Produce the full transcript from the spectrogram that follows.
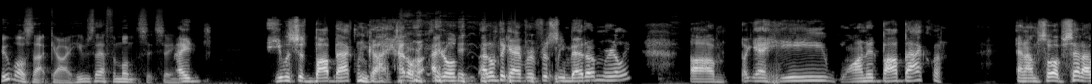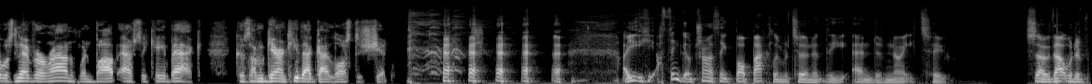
Who was that guy? He was there for months, it seems. I, he was just Bob Backlund guy. I don't, I don't, I don't think I ever officially met him really. Um, but yeah, he wanted Bob Backlund. And I'm so upset I was never around when Bob actually came back because I'm guaranteed that guy lost his shit. I, I think I'm trying to think. Bob Backlund returned at the end of '92, so that would have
